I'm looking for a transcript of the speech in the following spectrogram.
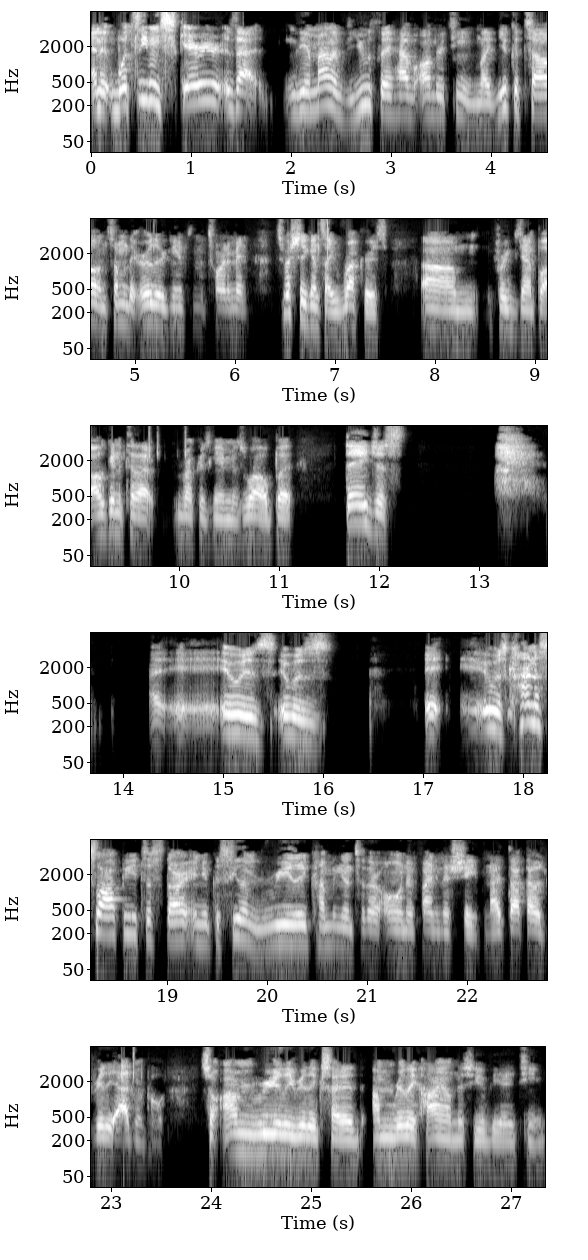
And it, what's even scarier is that the amount of youth they have on their team. Like you could tell in some of the earlier games in the tournament, especially against like Rutgers, um, for example. I'll get into that Rutgers game as well, but they just it, it was it was it it was kind of sloppy to start, and you could see them really coming into their own and finding their shape. And I thought that was really admirable. So I'm really really excited. I'm really high on this UVA team.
